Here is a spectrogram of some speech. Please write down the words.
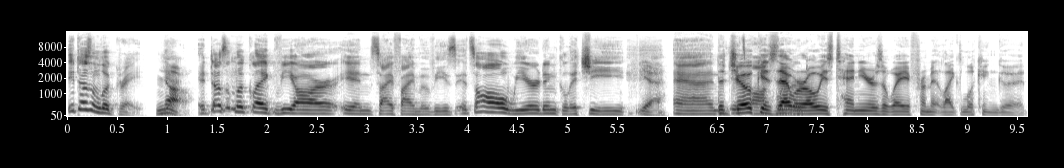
it doesn't look great. No. It doesn't look like VR in sci-fi movies. It's all weird and glitchy Yeah. and The joke is that we're always 10 years away from it like looking good.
